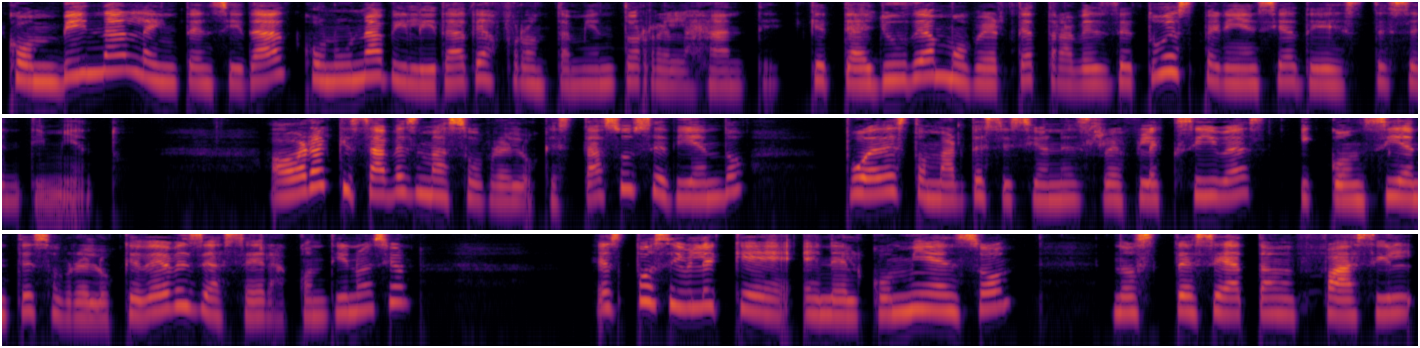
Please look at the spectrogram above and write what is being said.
combina la intensidad con una habilidad de afrontamiento relajante que te ayude a moverte a través de tu experiencia de este sentimiento. Ahora que sabes más sobre lo que está sucediendo, puedes tomar decisiones reflexivas y conscientes sobre lo que debes de hacer a continuación. Es posible que en el comienzo no te sea tan fácil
